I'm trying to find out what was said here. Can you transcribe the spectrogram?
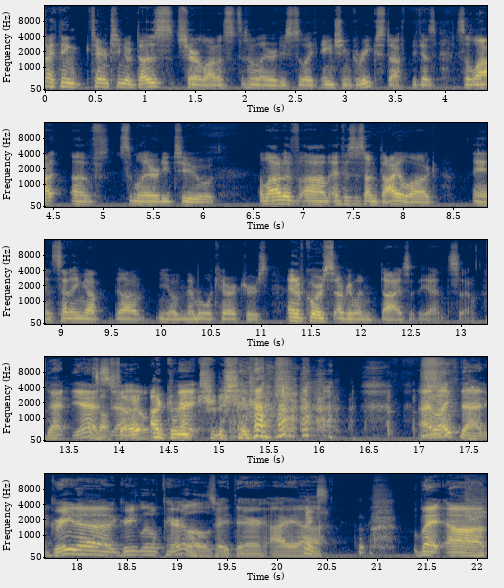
I think Tarantino does share a lot of similarities to like ancient Greek stuff because it's a lot of similarity to a lot of um, emphasis on dialogue and setting up uh, you know memorable characters, and of course everyone dies at the end. So That yes, it's also uh, a Greek right. tradition. I like that. Great, uh, great little parallels right there. I, uh, Thanks. but uh,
